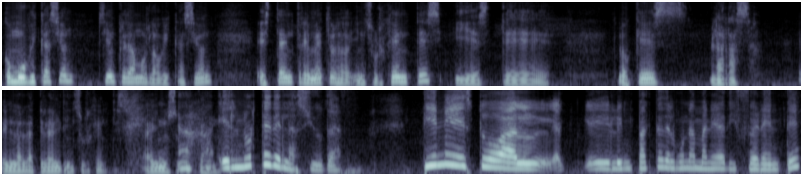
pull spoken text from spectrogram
Como ubicación, siempre damos la ubicación, está entre Metro Insurgentes y este lo que es la raza, en la lateral de insurgentes. Ahí nos ubicamos. El norte de la ciudad. ¿Tiene esto al, eh, le impacta de alguna manera diferente,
